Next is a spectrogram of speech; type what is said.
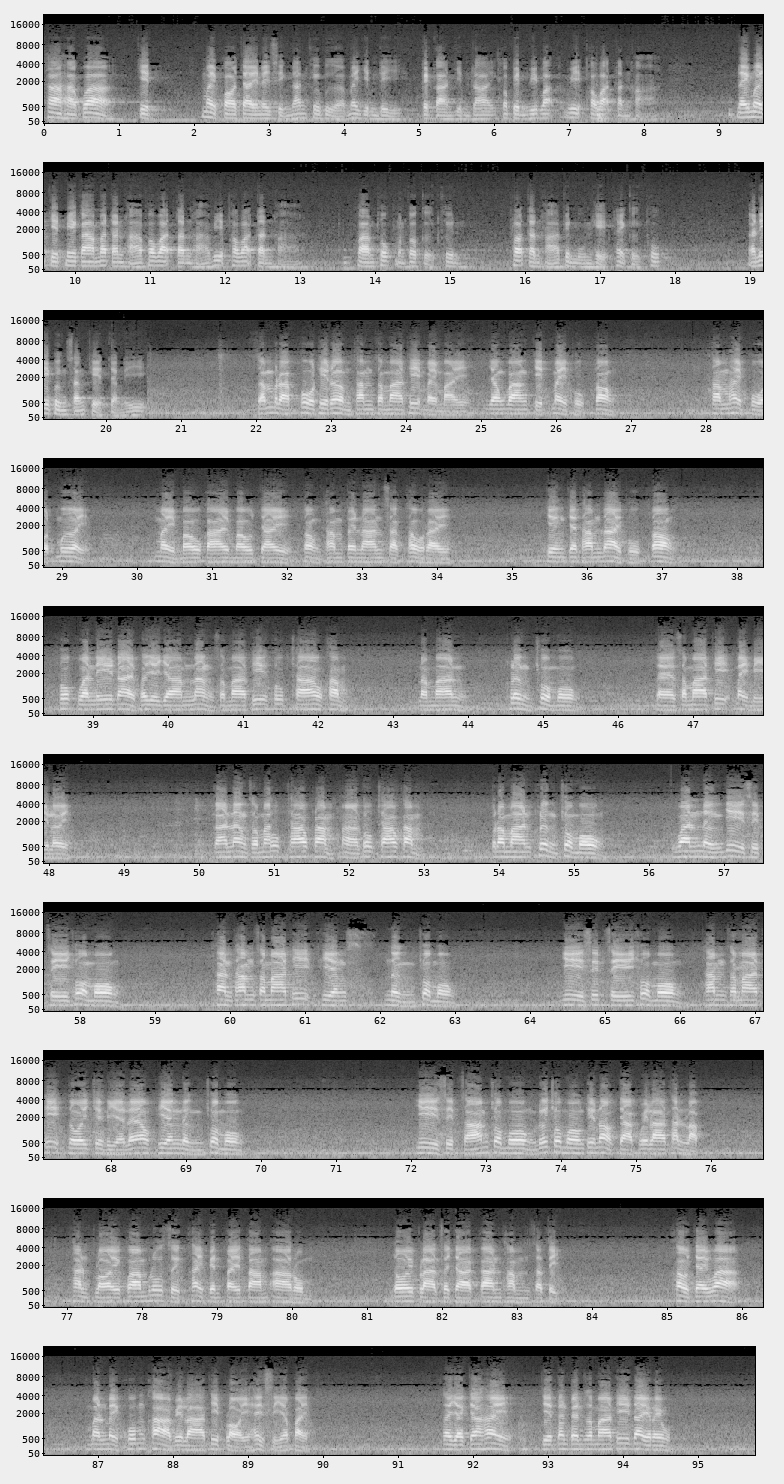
ถ้าหากว่าจิตไม่พอใจในสิ่งนั้นคือเบื่อไม่ยินดี เป็นการยินร้ายก็เป็นวิวะวิภวะตัณหา ในเมื่อจิตมีกามตัณหาภวะตัณหาวิภวะตัณหา ความทุกข์มันก็เกิดขึ้น เพราะตัณหาเป็นมูลเหตุให้เกิดทุกข์ อันนี้พึงสังเกตอย่างนี้สำหรับผู้ที่เริ่มทำสมาธิใหม่ๆ ยังวางจิตไม่ถูกต้องทำให้ปวดเมื่อย ไม่เบากายเบาใจต้องทำไปนานสักเท่าไหร่ จึงจะทำได้ถูกต้อง ทุกวันนี้ได้พยายามนั่งสมาธิทุกเช้าค่ำประมาณครึ่งชั่วโมง แต่สมาธิไม่มีเลย การนั่งสมาธิทุกเช้าค่ำทุกเช้าค่ำประมาณครึ่งชั่วโมง วันหนึ่งยี่สิบสี่ชั่วโมง ท่านทำสมาธิเพียงหนึ่งชั่วโมงยี่สิบสี่ชั่วโมง ทำสมาธิโดยเฉลี่ยแล้วเพียงหนึ่งชั่วโมงยี่สิบสามชั่วโมง หรือชั่วโมงที่นอกจากเวลาท่านหลับ ท่านปล่อยความรู้สึกให้เป็นไปตามอารมณ์ โดยปราศจากการทำสติ เข้าใจว่ามันไม่คุ้มค่าเวลาที่ปล่อยให้เสียไป ถ้าอยากจะให้จิตมันเป็นสมาธิได้เร็ว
